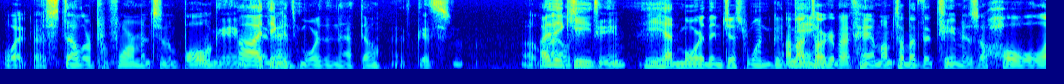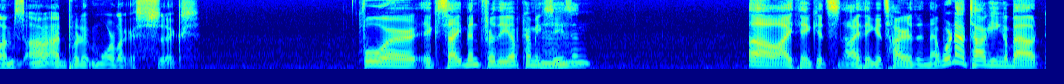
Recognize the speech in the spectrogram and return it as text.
what a stellar performance in a bowl game. oh, I think you? it's more than that, though. it's. I think he team. he had more than just one good I'm game. not talking about him. I'm talking about the team as a whole. I'm. I'd put it more like a six. For excitement for the upcoming Mm-hmm. season. Oh, I think it's I think it's higher than that. We're not talking about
